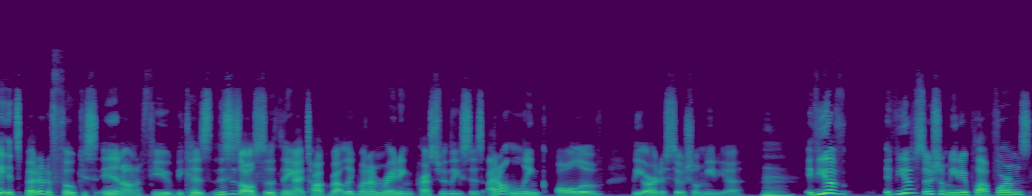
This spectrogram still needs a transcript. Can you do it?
it's better to focus in on a few because this is also the thing I talk about. Like when I'm writing press releases, I don't link all of the artist's social media. Hmm. If you have if you have social media platforms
